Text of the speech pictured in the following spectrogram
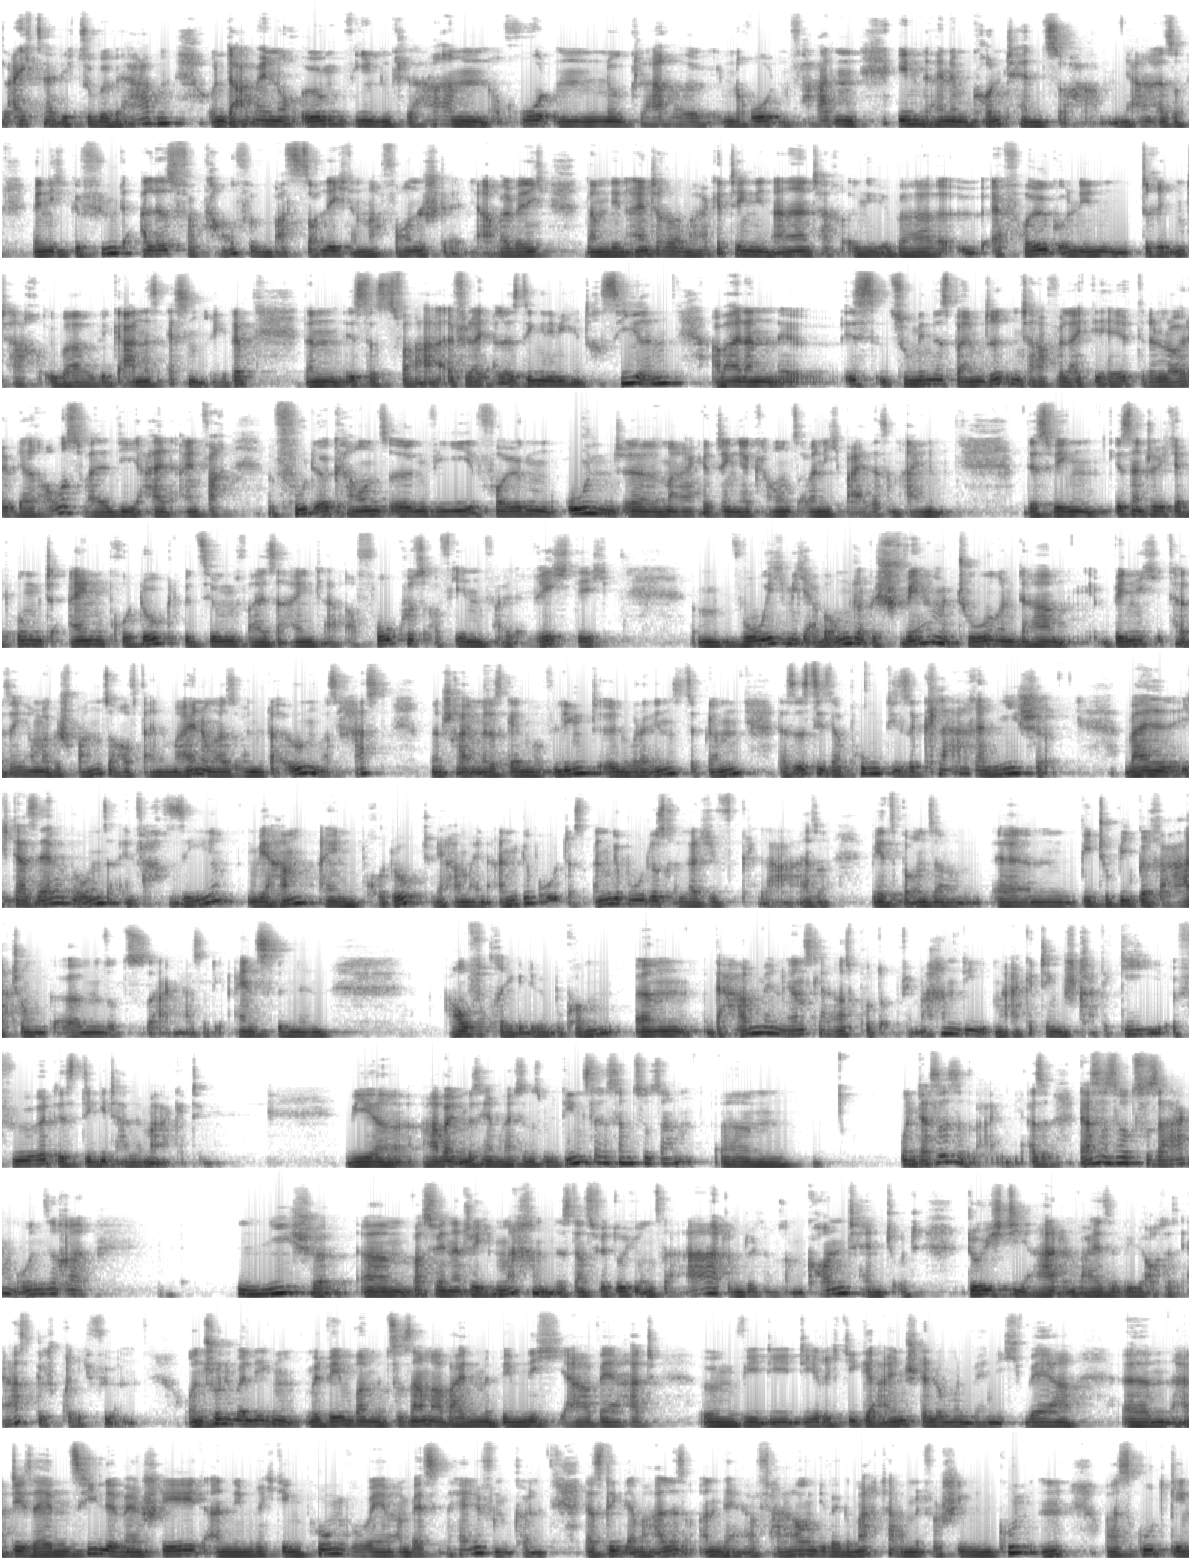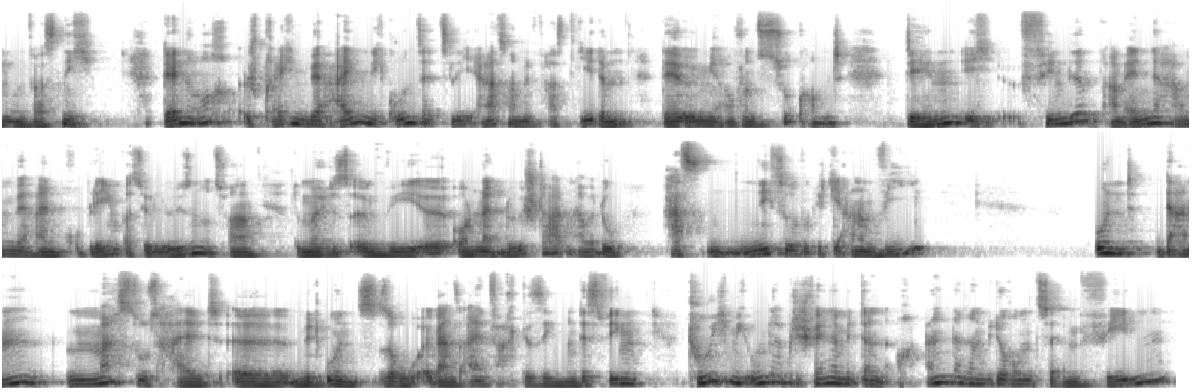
gleichzeitig zu bewerben und dabei noch irgendwie einen klaren roten, eine klare, einen roten Faden in deinem Content zu haben. Ja, also wenn ich gefühlt alles verkaufe, was soll ich dann nach vorne stellen? Ja, weil wenn ich dann den einen Tag über Marketing, den anderen Tag irgendwie über Erfolg und den dritten Tag über veganes Essen rede, dann ist das zwar vielleicht alles Dinge, die mich interessieren, aber dann äh, ist zumindest beim dritten Tag vielleicht die Hälfte der Leute wieder raus, weil die halt einfach Food-Accounts irgendwie folgen und äh, Marketing-Accounts, aber nicht beides in einem. Deswegen ist natürlich der Punkt ein Produkt bzw. ein klarer Fokus auf jeden Fall richtig. Wo ich mich aber unglaublich schwer mit tue, und da bin ich tatsächlich auch mal gespannt so auf deine Meinung. Also, wenn du da irgendwas hast, dann schreib mir das gerne mal auf LinkedIn oder Instagram. Das ist dieser Punkt, diese klare Nische. Weil ich da selber bei uns einfach sehe, wir haben ein Produkt, wir haben ein Angebot. Das Angebot ist relativ klar. Also, wie jetzt bei unserer ähm, B2B-Beratung ähm, sozusagen, also die einzelnen Aufträge, die wir bekommen, ähm, da haben wir ein ganz klares Produkt. Wir machen die Marketingstrategie für das digitale Marketing. Wir arbeiten bisher meistens mit Dienstleistern zusammen ähm, und das ist es eigentlich. Also das ist sozusagen unsere Nische. Ähm, was wir natürlich machen, ist, dass wir durch unsere Art und durch unseren Content und durch die Art und Weise, wie wir auch das Erstgespräch führen, uns schon überlegen, mit wem wollen wir zusammenarbeiten, mit wem nicht. Ja, wer hat irgendwie die, die richtige Einstellung und wer nicht. Wer ähm, hat dieselben Ziele, wer steht an dem richtigen Punkt, wo wir ihm am besten helfen können. Das liegt aber alles an der Erfahrung, die wir gemacht haben mit verschiedenen Kunden, was gut ging und was nicht. Dennoch sprechen wir eigentlich grundsätzlich erstmal mit fast jedem, der irgendwie auf uns zukommt. Denn ich finde, am Ende haben wir ein Problem, was wir lösen. Und zwar, du möchtest irgendwie äh, online durchstarten, aber du hast nicht so wirklich die Ahnung, wie. Und dann machst du es halt äh, mit uns, so ganz einfach gesehen. Und deswegen tue ich mich unglaublich schwer damit, dann auch anderen wiederum zu empfehlen,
